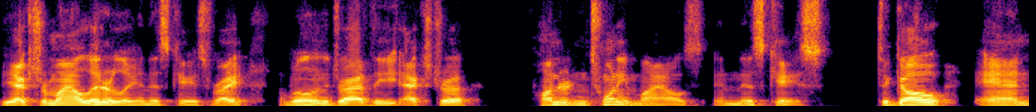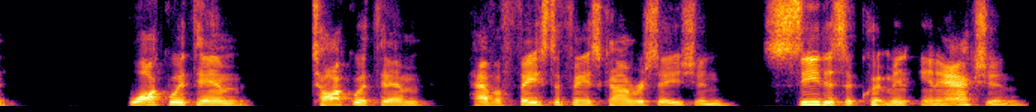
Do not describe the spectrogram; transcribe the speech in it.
the extra mile, literally in this case, right? I'm willing to drive the extra 120 miles in this case to go and walk with him, talk with him, have a face to face conversation, see this equipment in action,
